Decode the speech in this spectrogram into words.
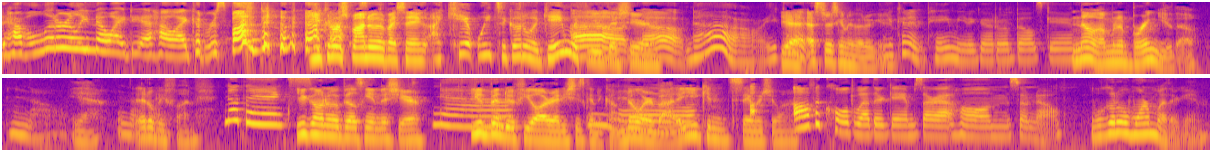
have literally no idea how I could respond to that. You can respond to it by saying, "I can't wait to go to a game with Oh, you this year." No, no. You Yeah, Esther's going to go to a game. You couldn't pay me to go to a Bills game. No, I'm going to bring you though. No. Yeah, No it'll be fun. No thanks. You're going to a Bills game this year? No. You've been to a few already. She's going to come. Don't worry about it. You can say what you want. All the cold weather games are at home, so no. We'll go to a warm weather game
